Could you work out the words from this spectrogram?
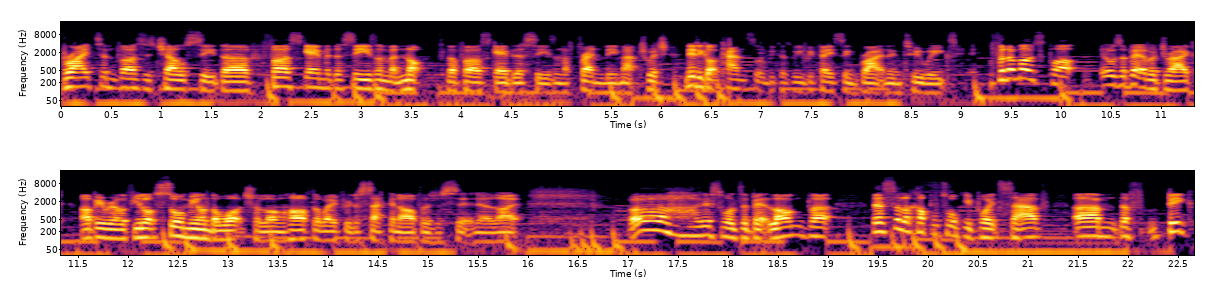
Brighton versus Chelsea, the first game of the season but not the first game of the season, a friendly match which nearly got cancelled because we'd be facing Brighton in two weeks. For the most part, it was a bit of a drag. I'll be real, if you lot saw me on the watch along half the way through the second half, I was just sitting there like, oh, this one's a bit long, but there's still a couple talking points to have. Um, the big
